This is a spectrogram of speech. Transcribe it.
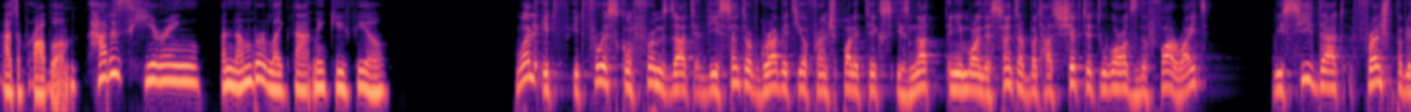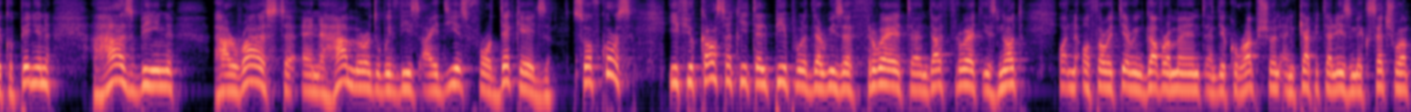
as a problem. How does hearing a number like that make you feel? Well, it, it first confirms that the center of gravity of French politics is not anymore in the center, but has shifted towards the far right. We see that French public opinion has been harassed and hammered with these ideas for decades. So, of course, if you constantly tell people there is a threat and that threat is not an authoritarian government and the corruption and capitalism, etc.,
